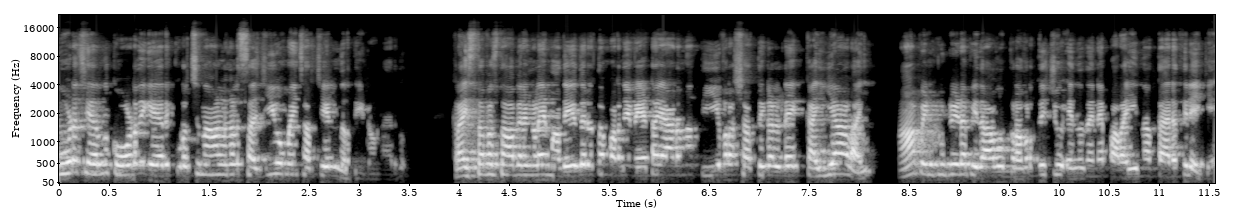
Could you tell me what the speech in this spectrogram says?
കൂടെ ചേർന്ന് കോടതി കയറി കുറച്ചു നാളുകൾ സജീവമായി ചർച്ചയിൽ നിർത്തിയിട്ടുണ്ടായിരുന്നു. ക്രൈസ്തവ സ്ഥാപനങ്ങളെ മതേതരത്വം പറഞ്ഞ് വേട്ടയാടുന്ന തീവ്ര ശക്തികളുടെ കയ്യാളായി ആ പെൺകുട്ടിയുടെ പിതാവ് പ്രവർത്തിച്ചു എന്ന് തന്നെ പറയുന്ന തരത്തിലേക്ക്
